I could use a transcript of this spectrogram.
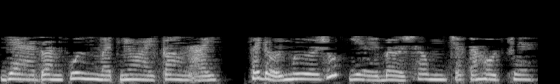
và đoàn quân mệt nhoài còn lại phải đội mưa rút về bờ sông Chattahoochee.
